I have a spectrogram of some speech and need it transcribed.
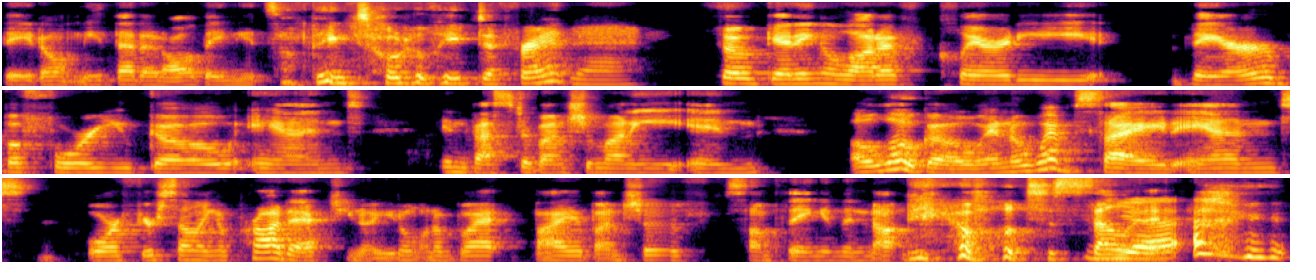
they don't need that at all. They need something totally different. Yeah. So getting a lot of clarity there before you go and invest a bunch of money in a logo and a website and or if you're selling a product you know you don't want to buy, buy a bunch of something and then not be able to sell yeah. it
